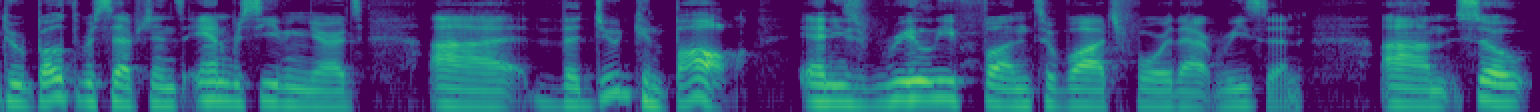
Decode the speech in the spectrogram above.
through both receptions and receiving yards, uh, the dude can ball, and he's really fun to watch for that reason. Um, so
